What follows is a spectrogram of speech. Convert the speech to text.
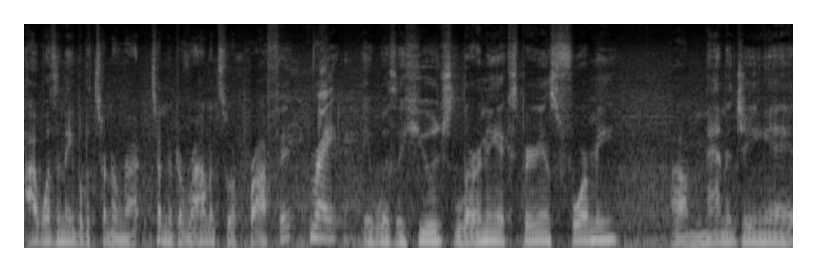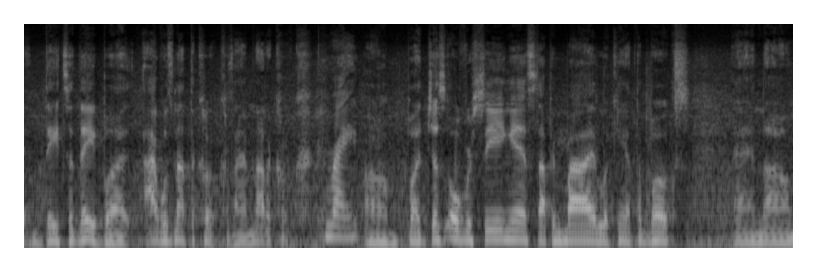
I wasn't able to turn around, turn it around into a profit. Right. It was a huge learning experience for me, um, managing it day to day. But I was not the cook because I am not a cook. Right. Um, but just overseeing it, stopping by, looking at the books, and um,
